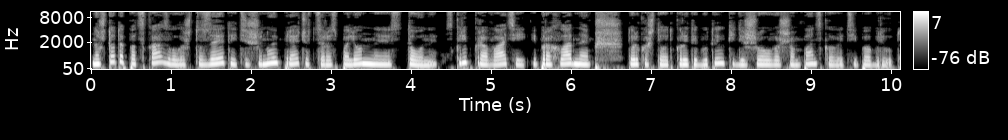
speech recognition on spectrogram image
но что-то подсказывало, что за этой тишиной прячутся распаленные стоны, скрип кроватей и прохладная пш только что открытой бутылки дешевого шампанского типа брют.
